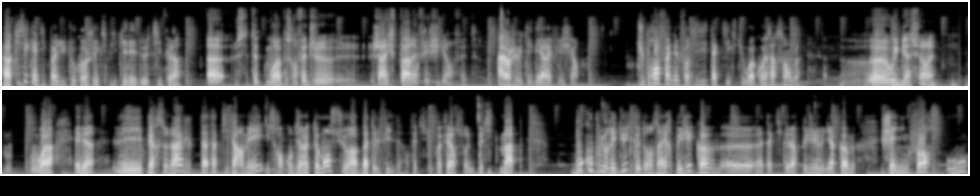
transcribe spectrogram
Alors qui c'est qui a dit pas du tout quand je lui expliquais les deux types là euh, c'est peut-être moi parce qu'en fait je j'arrive pas à réfléchir en fait Alors je vais t'aider à réfléchir. Tu prends Final Fantasy Tactics, tu vois à quoi ça ressemble euh, oui bien sûr ouais. Voilà. Eh bien, les personnages, t'as ta petite armée, ils se rencontrent directement sur un battlefield. En fait, si tu préfères, sur une petite map, beaucoup plus réduite que dans un RPG comme euh, un tactical RPG, je veux dire comme Shining Force ou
